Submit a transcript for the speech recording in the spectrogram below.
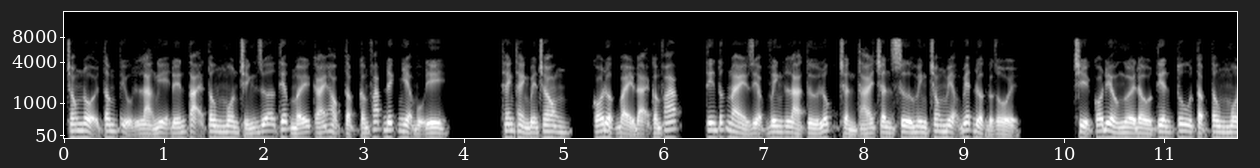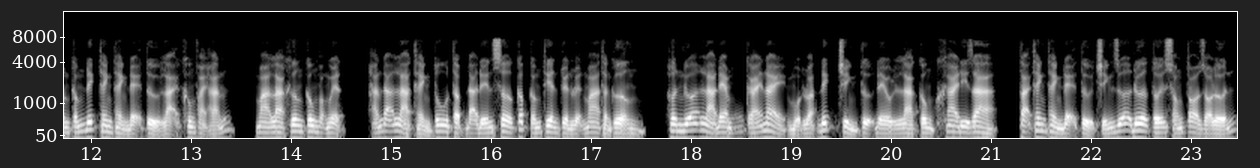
trong nội tâm tiểu là nghĩ đến tại tông môn chính giữa tiếp mấy cái học tập cấm pháp đích nhiệm vụ đi. Thanh thành bên trong có được bảy đại cấm pháp tin tức này diệp vinh là từ lúc trần thái chân sư huynh trong miệng biết được, được rồi. Chỉ có điều người đầu tiên tu tập tông môn cấm đích thanh thành đệ tử lại không phải hắn mà là khương công vọng nguyện hắn đã là thành tu tập đã đến sơ cấp cấm thiên tuyển luyện ma thần cương hơn nữa là đem cái này một loạt đích trình tự đều là công khai đi ra tại thanh thành đệ tử chính giữa đưa tới sóng to gió lớn.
